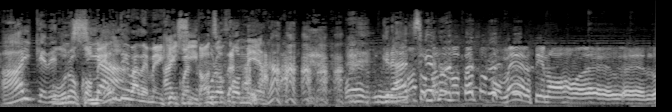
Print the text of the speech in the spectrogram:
¡Ay, qué delicia! Puro comer, diva de México, Ay, sí, entonces. puro comer. Pues, Gracias. Más o menos no tanto comer, sino eh, eh, lo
